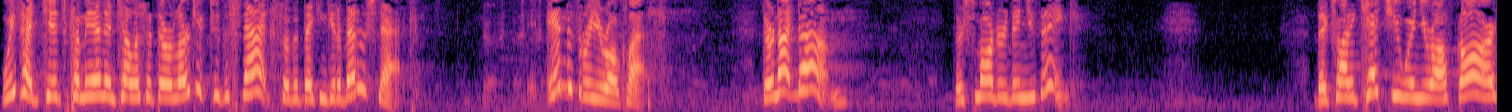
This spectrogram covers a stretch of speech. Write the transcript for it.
We've had kids come in and tell us that they're allergic to the snacks so that they can get a better snack. In the three year old class. They're not dumb. They're smarter than you think. They try to catch you when you're off guard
